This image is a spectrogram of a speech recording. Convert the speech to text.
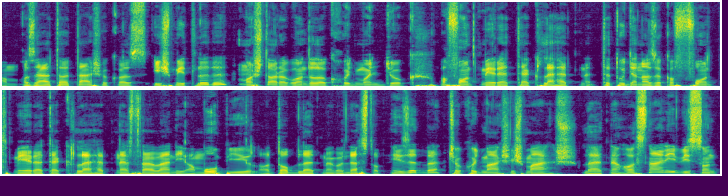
a, az eltartások az ismétlődő. Most arra gondolok, hogy mondjuk a fontméretek lehetne, tehát ugyanazok a fontméretek lehetne felvenni a mobil, a tablet meg a desktop nézetbe, csak hogy más is más lehetne használni, viszont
